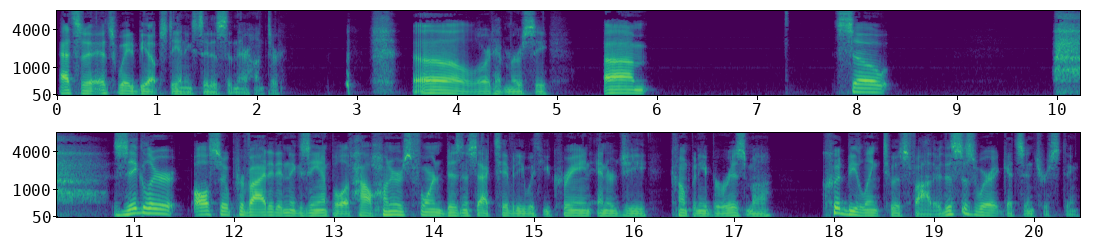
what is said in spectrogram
that's a it's a way to be upstanding citizen there, Hunter. oh Lord have mercy. Um, so Ziegler also provided an example of how Hunter's foreign business activity with Ukraine energy company Burisma could be linked to his father. This is where it gets interesting,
